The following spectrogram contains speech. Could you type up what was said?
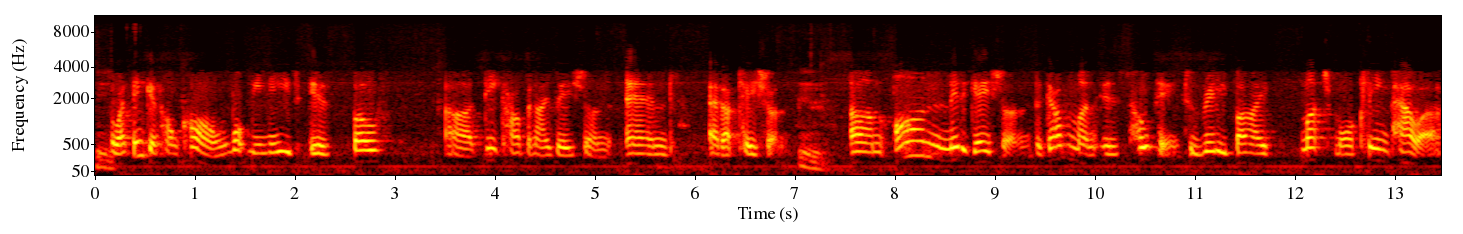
Mm. So I think in Hong Kong, what we need is both uh, decarbonization and adaptation. Mm. Um, on mitigation, the government is hoping to really buy much more clean power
